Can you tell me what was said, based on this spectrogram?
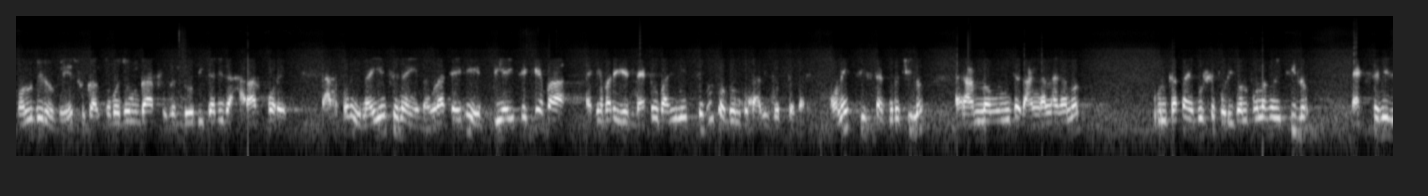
ফল বেরোবে সুকান্ত মজুমদার শুভেন্দু অধিকারীরা হারার পরে তারপরে এনআইএ ফেনাইএ না। ওরা চাইলে এফবিআই থেকে বা একেবারে ন্যাটো বাহিনীর থেকেও তদন্ত দাবি করতে পারে। অনেক চেষ্টা করেছিল। রামনবমীতে দাঙ্গা লাগানোর। কলকাতায় বসে পরিকল্পনা হয়েছিল। এক শ্রেণির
